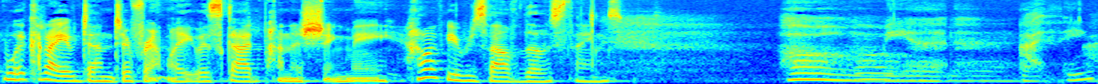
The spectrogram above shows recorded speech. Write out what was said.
What could I have done differently? Was God punishing me? How have you resolved those things? Oh man, I think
